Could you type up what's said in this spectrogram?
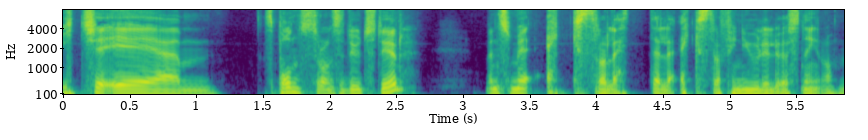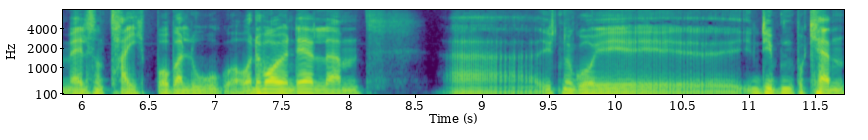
ikke er sponsorene sitt utstyr, men som er ekstra lette eller ekstra finurlige løsninger, da, med liksom teip over logo. Og det var jo en del, um, uh, uten å gå i, i dybden på Ken,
